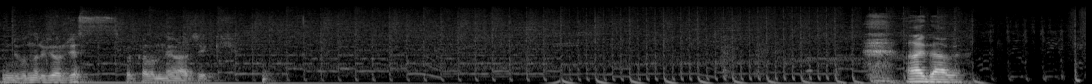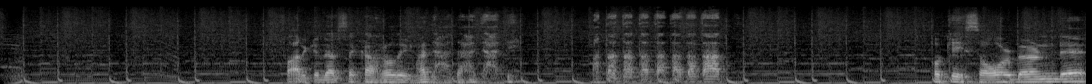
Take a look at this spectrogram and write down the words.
Şimdi bunları göreceğiz. Bakalım ne verecek. Haydi abi. Fark ederse kahrolayım. Hadi hadi hadi hadi. At at at at at at at. Okey Sour Burn de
